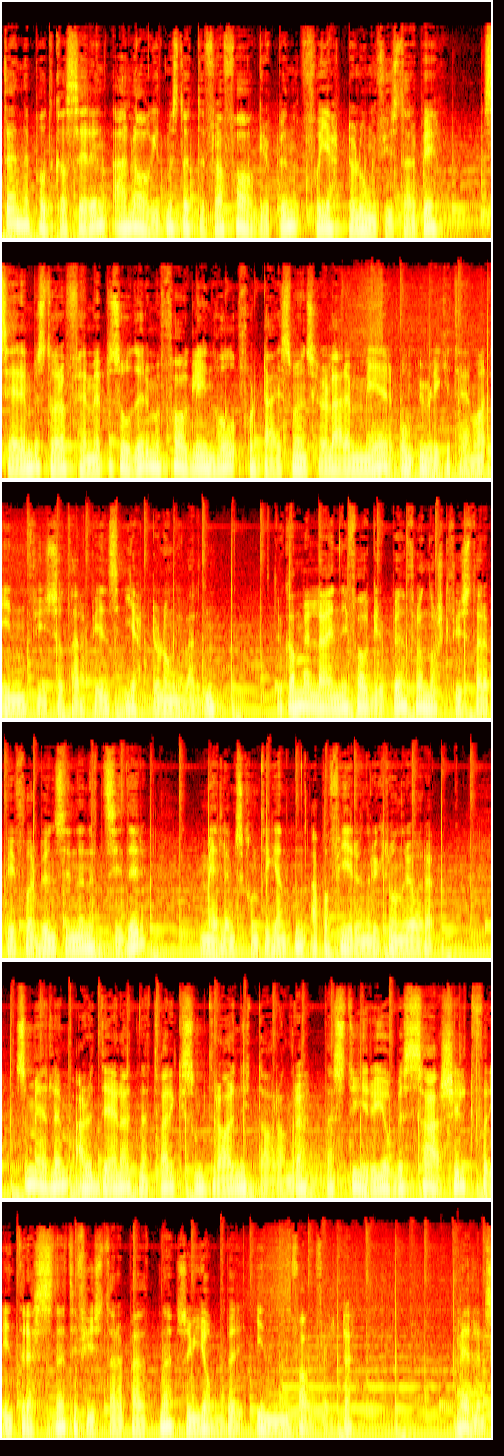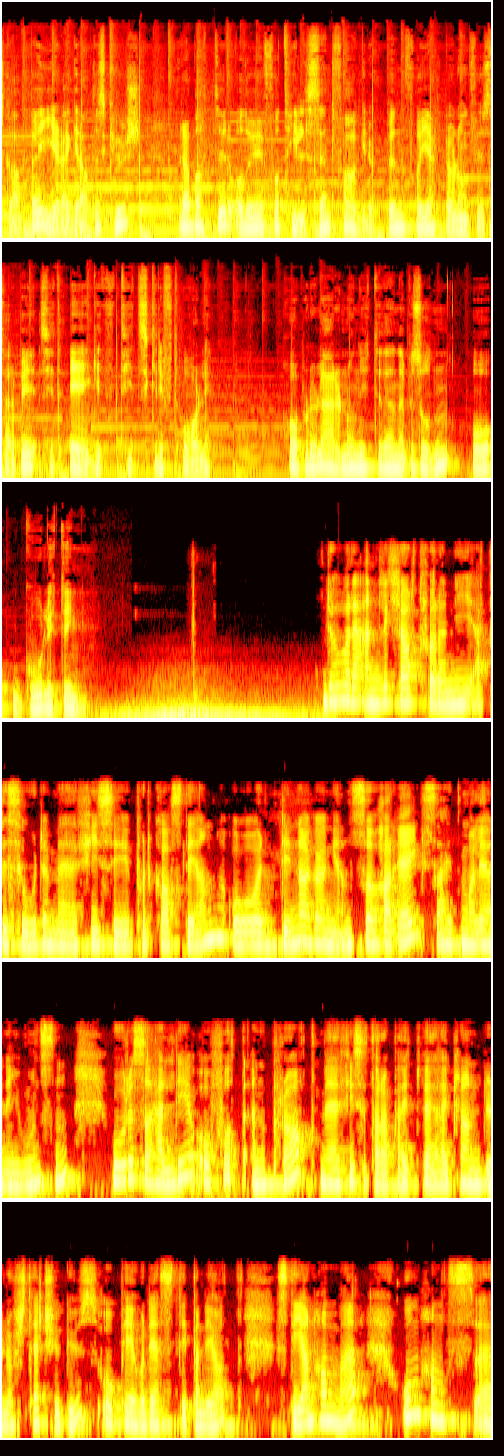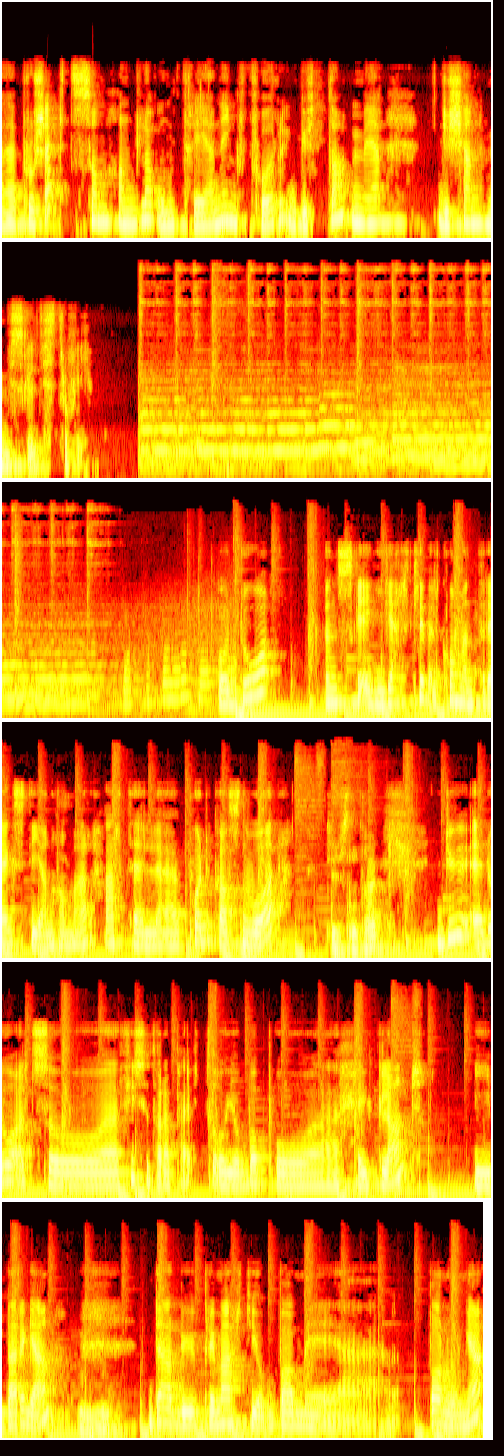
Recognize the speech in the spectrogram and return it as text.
Denne podkastserien er laget med støtte fra faggruppen for hjerte- og lungefysioterapi. Serien består av fem episoder med faglig innhold for deg som ønsker å lære mer om ulike tema innen fysioterapiens hjerte- og lungeverden. Du kan melde deg inn i faggruppen fra Norsk Fysioterapiforbund sine nettsider. Medlemskontingenten er på 400 kroner i året. Som medlem er du del av et nettverk som drar nytte av hverandre, der styret jobber særskilt for interessene til fysioterapeutene som jobber innen fagfeltet. Medlemskapet gir deg gratis kurs, rabatter, og du vil få tilsendt faggruppen for hjerte- og lungefysioterapi sitt eget tidsskrift årlig. Håper du lærer noe nytt i denne episoden, og god lytting! Da var det endelig klart for en ny episode med Fysi-podkast igjen. Og denne gangen så har jeg, som heter Malene Johnsen, vært så heldig og fått en prat med fysioterapeut ved Haukeland universitetssykehus og ph.d.-stipendiat Stian Hammer om hans eh, prosjekt som handler om trening for gutter med Duchenne muskeldystrofi. Og da ønsker jeg hjertelig velkommen til deg, Stian Hammer, her til podkasten vår. Tusen takk. Du er da altså fysioterapeut og jobber på Haukeland i Bergen. Mm -hmm. Der du primært jobber med barn og unge.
